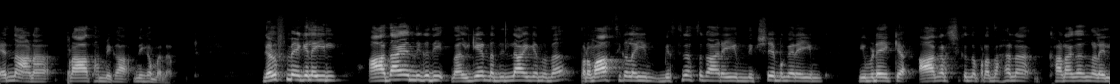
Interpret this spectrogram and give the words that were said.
എന്നാണ് പ്രാഥമിക നിഗമനം. ഗൾഫ് മേഖലയിൽ ആദായ നികുതി നൽകേണ്ടതില്ല എന്നത് പ്രവാസികളെയും ബിസിനസ്സുകാരെയും നിക്ഷേപകരെയും ഇവിടേക്ക് ആകർഷിക്കുന്ന പ്രധാന ഘടകങ്ങളിൽ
